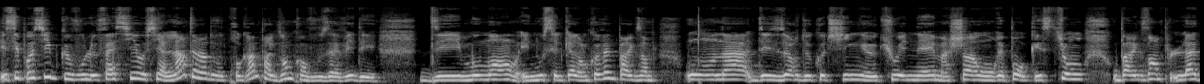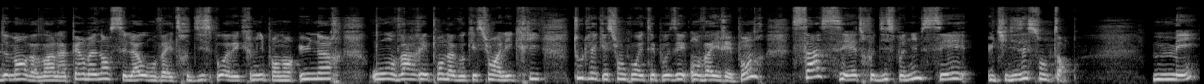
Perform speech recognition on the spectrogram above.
Et c'est possible que vous le fassiez aussi à l'intérieur de votre programme, par exemple quand vous avez des, des moments, et nous c'est le cas dans le Coven par exemple, où on a des heures de coaching euh, Q&A, machin, où on répond aux questions, ou par exemple là demain on va voir la permanence, c'est là où on va être dispo avec Rémi pendant une heure, où on va répondre à vos questions à l'écrit, toutes les questions qui ont été posées, on va y répondre. Ça c'est être disponible, c'est utiliser son temps. Mais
